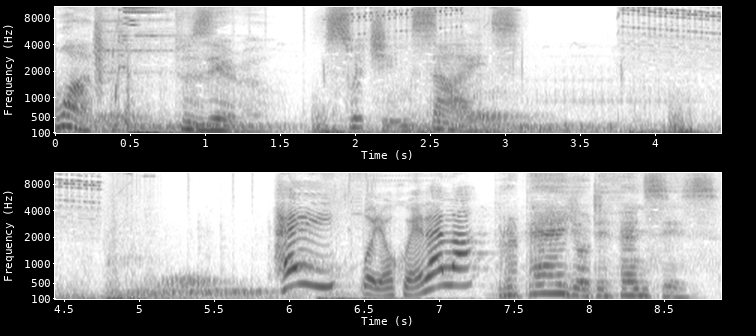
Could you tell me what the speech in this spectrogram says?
1 to 0. Switching sides. Hey, Prepare your defenses.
